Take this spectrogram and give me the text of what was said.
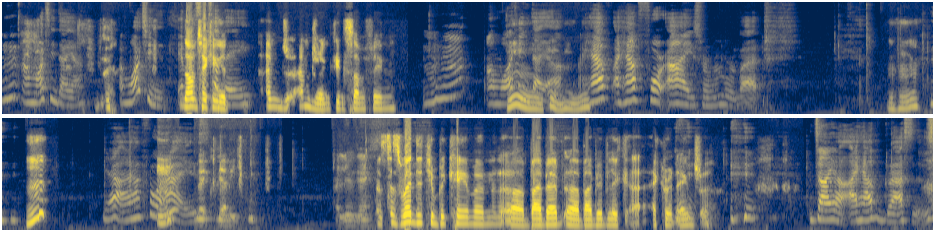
Mhm. I'm watching Daya. I'm watching. If No, I'm I taking it. I'm, I'm drinking something. Mhm. I'm watching Mm, Daya. I mhm. have I have four eyes. Remember that. Mm-hmm. Yeah, I have 4 Mhm. eyes. Wait, Debbie. I. Since when did you become an uh, by uh, by biblic uh, accurate angel? Daya, I have glasses.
